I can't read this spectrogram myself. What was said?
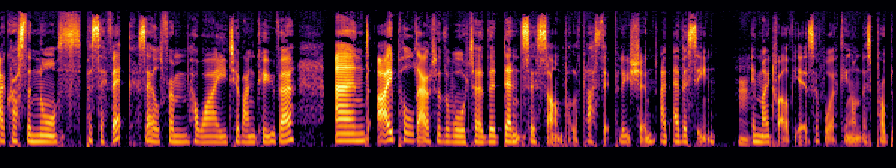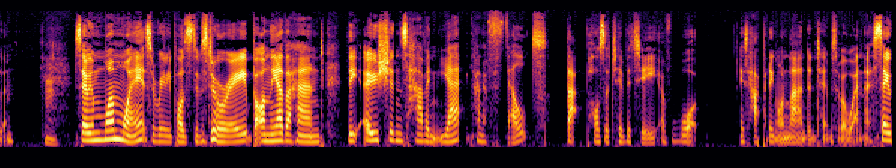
I crossed the North Pacific, sailed from Hawaii to Vancouver, and I pulled out of the water the densest sample of plastic pollution I've ever seen hmm. in my 12 years of working on this problem. Hmm. So, in one way, it's a really positive story. But on the other hand, the oceans haven't yet kind of felt that positivity of what is happening on land in terms of awareness. So,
